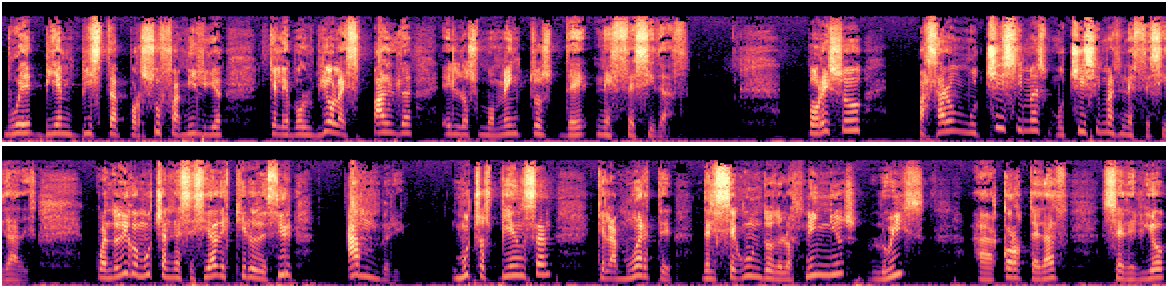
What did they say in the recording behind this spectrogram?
bien vista por su familia, que le volvió la espalda en los momentos de necesidad. Por eso pasaron muchísimas, muchísimas necesidades. Cuando digo muchas necesidades quiero decir hambre. Muchos piensan que la muerte del segundo de los niños, Luis, a corta edad, se debió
